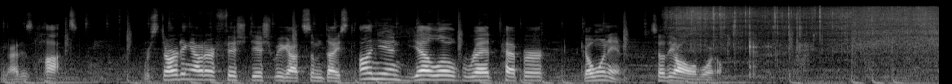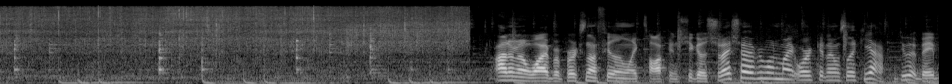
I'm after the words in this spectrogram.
And that is hot. We're starting out our fish dish. We got some diced onion, yellow, red pepper going in to the olive oil. I don't know why, but Brooke's not feeling like talking. She goes, should I show everyone my orchid? And I was like, yeah, do it, babe.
